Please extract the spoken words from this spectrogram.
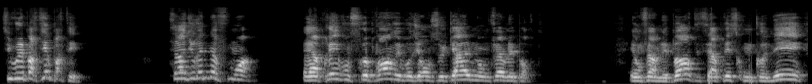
Si vous voulez partir, partez. Ça va durer neuf mois. Et après, ils vont se reprendre, ils vont dire on se calme, on ferme les portes. Et on ferme les portes, et c'est après ce qu'on connaît,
